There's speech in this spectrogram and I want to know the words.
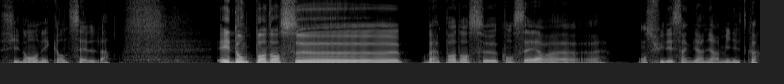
Sinon, on est cancel, là. Et donc, pendant ce, bah, pendant ce concert, euh, on suit les cinq dernières minutes, quoi.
